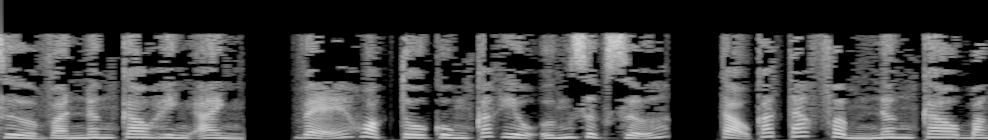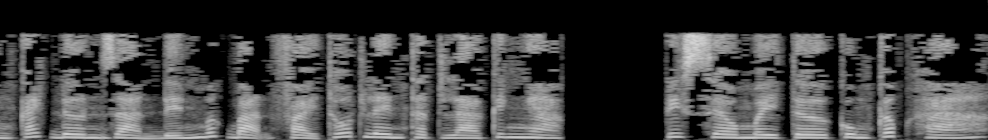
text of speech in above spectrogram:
sửa và nâng cao hình ảnh, vẽ hoặc tô cùng các hiệu ứng rực rỡ, tạo các tác phẩm nâng cao bằng cách đơn giản đến mức bạn phải thốt lên thật là kinh ngạc. Pixelmator cung cấp khá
